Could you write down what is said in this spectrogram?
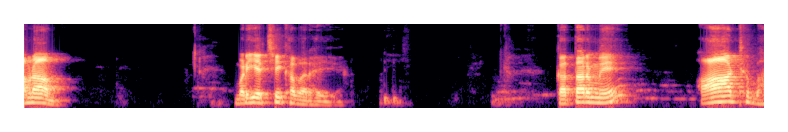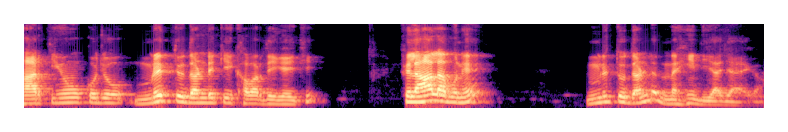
राम राम बड़ी अच्छी खबर है ये। कतर में आठ भारतीयों को जो मृत्यु दंड की खबर दी गई थी, फ़िलहाल अब उन्हें मृत्यु दंड नहीं दिया जाएगा।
